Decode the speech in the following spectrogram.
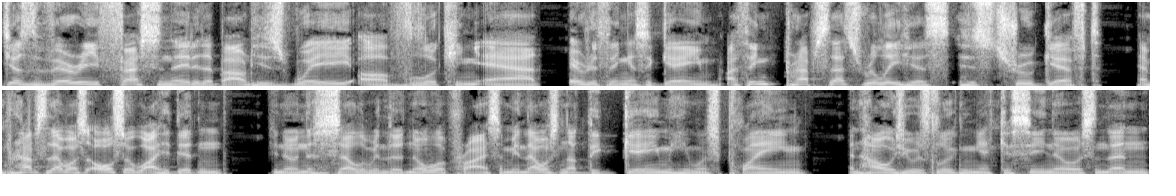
just very fascinated about his way of looking at everything as a game. I think perhaps that's really his, his true gift. And perhaps that was also why he didn't, you know, necessarily win the Nobel Prize. I mean, that was not the game he was playing and how he was looking at casinos and then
